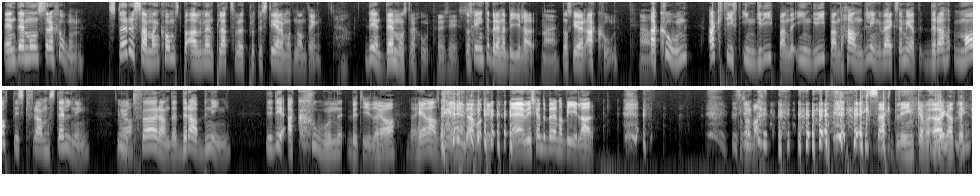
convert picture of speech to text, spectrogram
en demonstration. Större sammankomst på allmän plats för att protestera mot någonting. Ja. Det är en demonstration. precis De ska inte bränna bilar. Nej De ska göra en aktion. ja. Aktion, aktivt ingripande, ingripande handling, verksamhet, dramatisk framställning, Ja. utförande, drabbning. Det är det aktion betyder. Ja, hela hans mening där var typ Nej vi ska inte bränna bilar Vi ska bara Exakt. blinka med Blink, ögat blink.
